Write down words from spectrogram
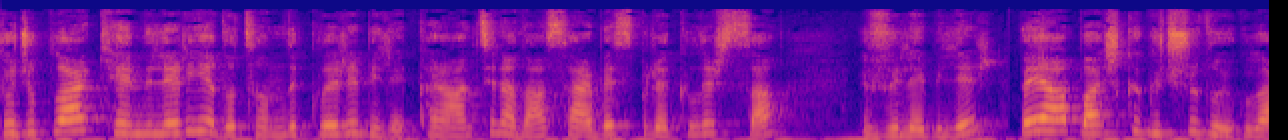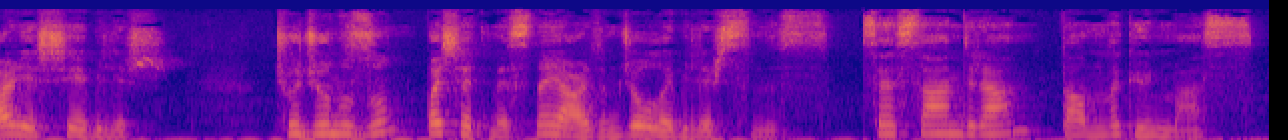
Çocuklar kendileri ya da tanıdıkları biri karantinadan serbest bırakılırsa üzülebilir veya başka güçlü duygular yaşayabilir. Çocuğunuzun baş etmesine yardımcı olabilirsiniz. Seslendiren Damla Gülmez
